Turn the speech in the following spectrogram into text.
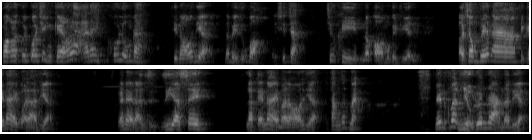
hoặc là cái quá trình kéo lại đây, khối lượng đạt, thì nó gì ạ? Nó phải rũ bỏ để siết chặt. Trước khi nó có một cái phiên. Ở trong VSA thì cái này gọi là gì ạ? Cái này là GAC là cái này mà nó gì ạ? Tăng rất mạnh. Nên các bạn hiểu đơn giản là gì ạ?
